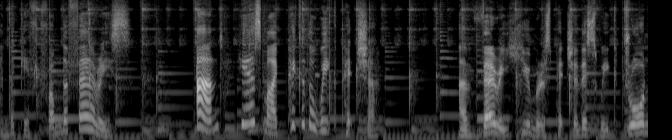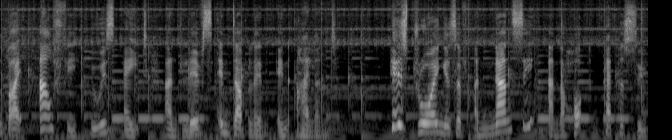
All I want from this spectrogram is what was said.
and the Gift from the Fairies. And here's my pick of the week picture. A very humorous picture this week drawn by Alfie, who is eight and lives in Dublin in Ireland. His drawing is of Anansi and the hot pepper soup.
